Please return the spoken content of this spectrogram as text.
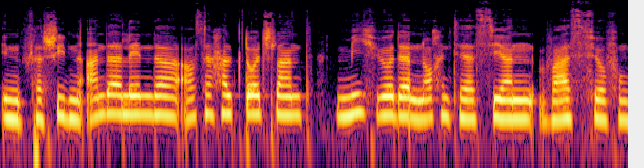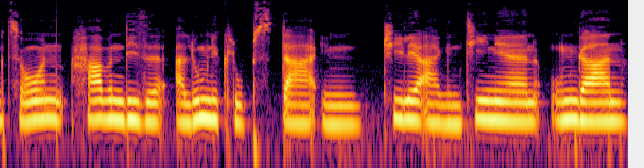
in verschiedenen anderen Ländern außerhalb Deutschland. Mich würde noch interessieren, was für Funktionen haben diese Alumni-Clubs da in Chile, Argentinien, Ungarn?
